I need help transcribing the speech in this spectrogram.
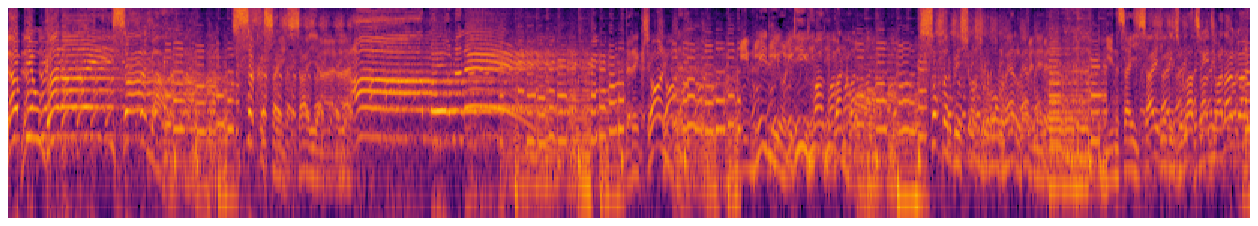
Love you, Ganay Saga, sa kasaysayan. Ato na ni! Direksyon, Emilio D. Magbanwa. Supervision Romel Pineda. Insaysay, sulat sa inyong alagan,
